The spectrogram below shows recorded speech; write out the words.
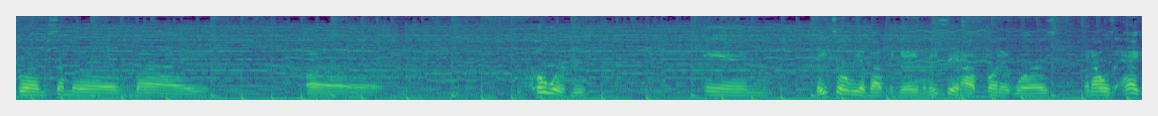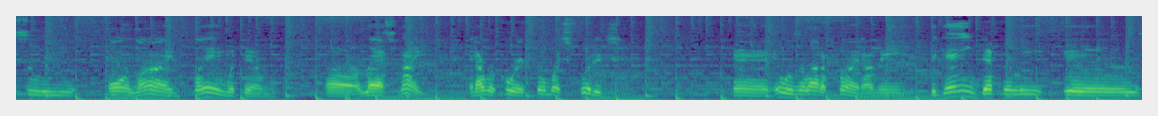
from some of my uh, co-workers and they told me about the game and they said how fun it was and I was actually online playing with them uh, last night and I recorded so much footage and it was a lot of fun. I mean, the game definitely is.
